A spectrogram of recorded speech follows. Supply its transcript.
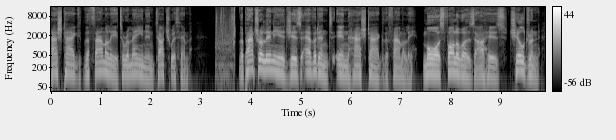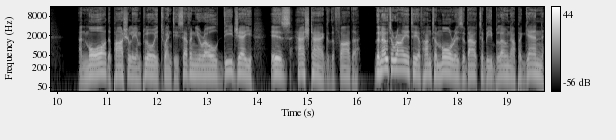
hashtag the family to remain in touch with him. The patrilineage is evident in hashtag the family. Moore's followers are his children, and Moore, the partially employed 27 year old DJ, is hashtag the father. The notoriety of Hunter Moore is about to be blown up again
